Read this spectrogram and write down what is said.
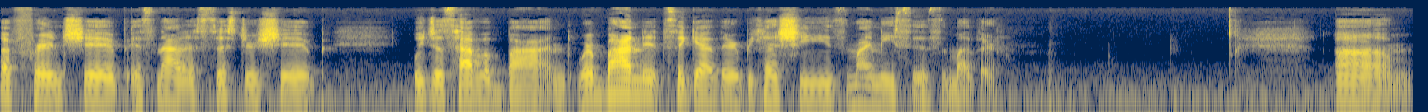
a friendship, it's not a sistership. We just have a bond. We're bonded together because she's my niece's mother. Um,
